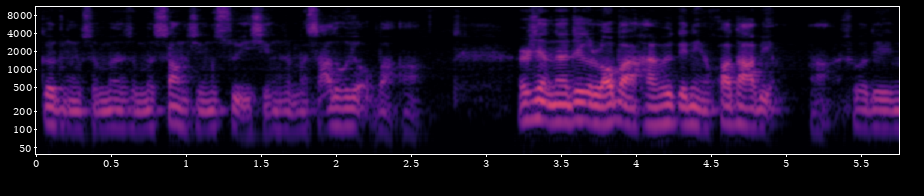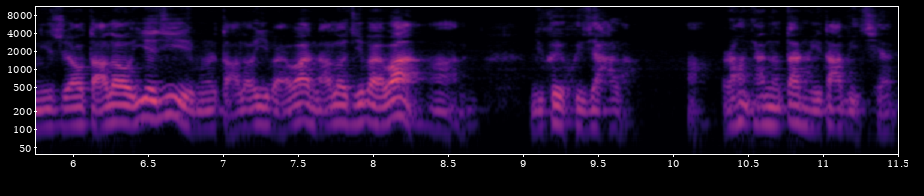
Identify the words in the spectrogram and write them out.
各种什么什么上刑、水刑什么啥都有吧啊。而且呢，这个老板还会给你画大饼啊，说的你只要达到业绩，比如达到一百万，达到几百万啊，你就可以回家了啊，然后你还能带上一大笔钱，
